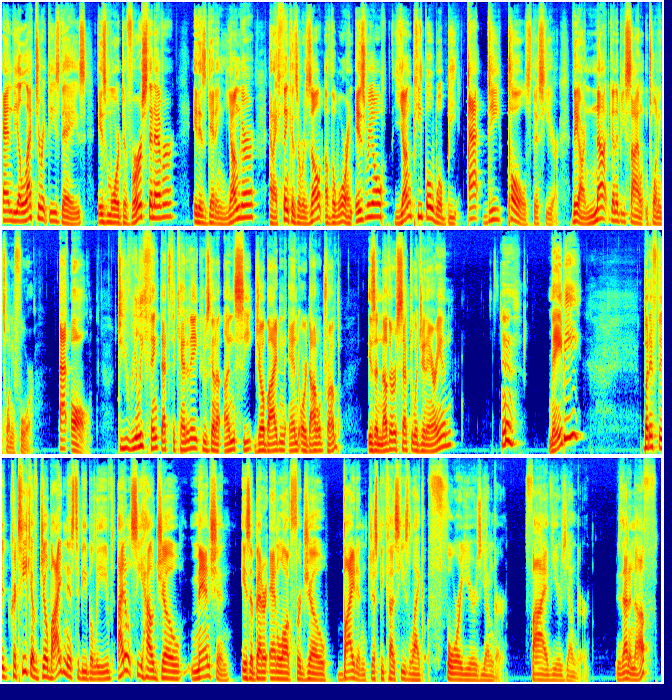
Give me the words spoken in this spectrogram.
And the electorate these days is more diverse than ever. It is getting younger. And I think as a result of the war in Israel, young people will be at the polls this year. They are not going to be silent in 2024 at all. Do you really think that's the candidate who's going to unseat Joe Biden and or Donald Trump? Is another septuagenarian? Eh, maybe. But if the critique of Joe Biden is to be believed, I don't see how Joe Manchin is a better analog for Joe Biden just because he's like four years younger, five years younger. Is that enough?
